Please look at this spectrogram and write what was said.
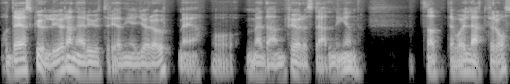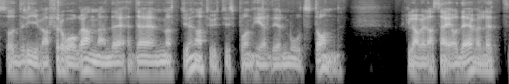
Och det skulle ju den här utredningen göra upp med, och med den föreställningen. Så att det var ju lätt för oss att driva frågan men det, det mötte ju naturligtvis på en hel del motstånd skulle jag vilja säga och det är väl, ett,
